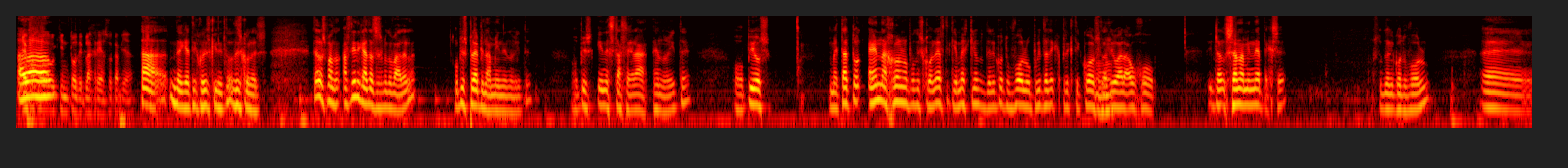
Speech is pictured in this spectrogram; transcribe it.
Αλλά. Έχω το κινητό δίπλα, χρειάζεται κάποια. Α, ναι, γιατί χωρίς κινητό δύσκολες. Τέλος πάντων, αυτή είναι η κατάσταση με τον Βαρέλα. Ο οποίος πρέπει να μείνει εννοείται. Ο οποίος είναι σταθερά εννοείται. Ο οποίος μετά το ένα χρόνο που δυσκολεύτηκε μέχρι και τον τελικό του βόλου που ήταν εκπληκτικός, δηλαδή ο Αραούχο ήταν σαν να μην έπαιξε στον τελικό του Βόλου. Ε,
